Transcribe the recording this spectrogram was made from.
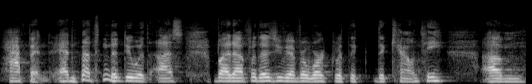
happened. It had nothing to do with us, but uh, for those of you who've ever worked with the, the county, um,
